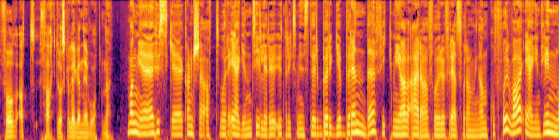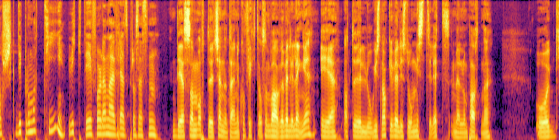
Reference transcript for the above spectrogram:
for at FARC da skal legge ned våpnene. Mange husker kanskje at vår egen tidligere utenriksminister Børge Brende fikk mye av æra for fredsforhandlingene. Hvorfor var egentlig norsk diplomati viktig for denne fredsprosessen? Det som ofte kjennetegner konflikter som varer veldig lenge, er at det logisk nok er veldig stor mistillit mellom partene. Og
